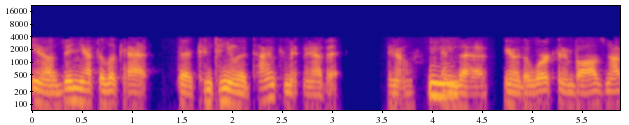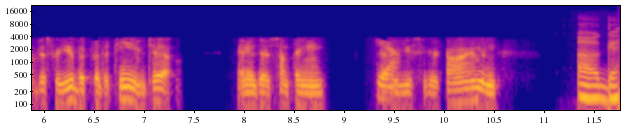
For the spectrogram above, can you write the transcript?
you know, then you have to look at the continual time commitment of it, you know, Mhm. and the, you know, the work it involves not just for you, but for the team too. And is there something better Yeah. use of your time? And Ugh.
